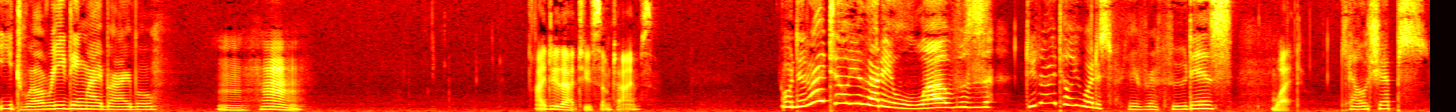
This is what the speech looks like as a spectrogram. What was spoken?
eat while reading my Bible. Hmm. I do that too sometimes. Oh, did I tell you that he loves? Did I tell you what his favorite food is? What? Kale chips.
